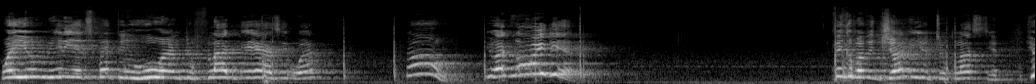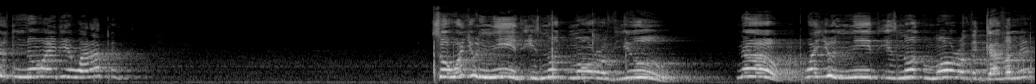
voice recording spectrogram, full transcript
Were you really expecting Wuhan to flood here, as it were? No, you had no idea. Think about the journey you took last year. You had no idea what happened. So, what you need is not more of you. No, what you need is not more of the government,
